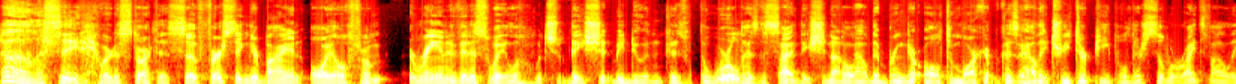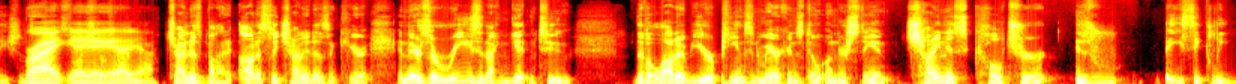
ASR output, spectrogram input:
Oh, let's see where to start this. So, first thing, they're buying oil from Iran and Venezuela, which they shouldn't be doing because the world has decided they should not allow them to bring their oil to market because of how they treat their people, their civil rights violations. Right. Yeah, yeah, stuff, yeah, right? yeah. China's buying it. Honestly, China doesn't care. And there's a reason I can get into that a lot of Europeans and Americans don't understand. China's culture is basically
